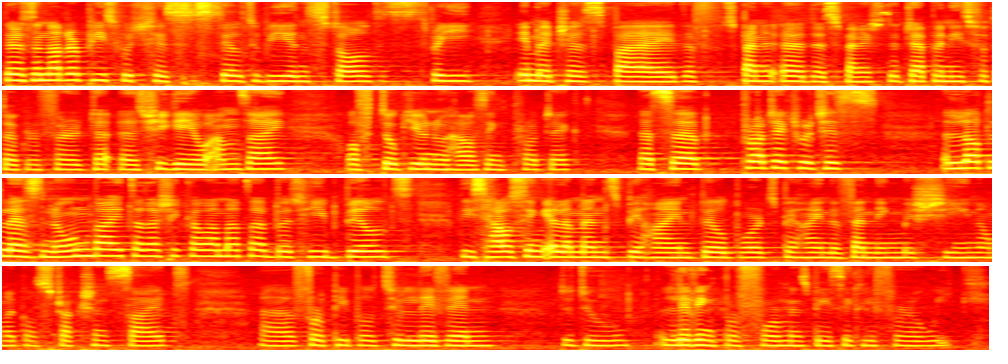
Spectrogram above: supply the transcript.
There's another piece which is still to be installed. It's three images by the, Spani- uh, the Spanish, the Japanese photographer uh, Shigeo Anzai of Tokyo New Housing Project. That's a project which is a lot less known by Tadashi Kawamata, but he built these housing elements behind billboards, behind a vending machine on a construction site uh, for people to live in, to do living performance basically for a week.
